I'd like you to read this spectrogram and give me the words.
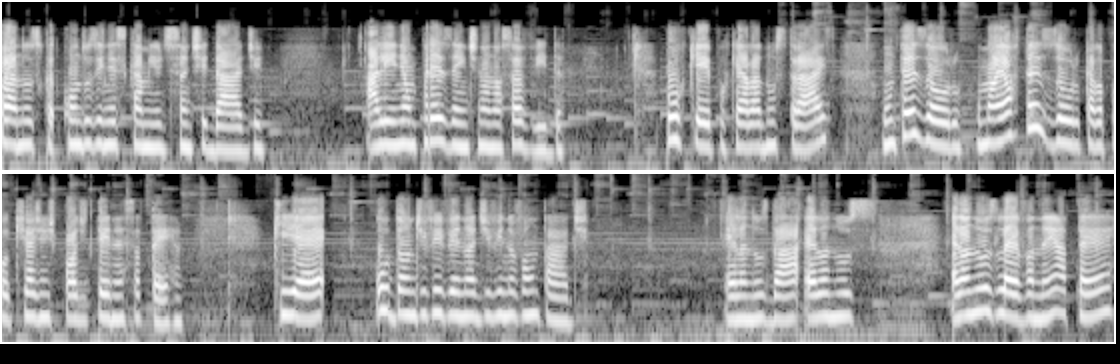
para nos conduzir nesse caminho de santidade. A Aline é um presente na nossa vida. Por quê? Porque ela nos traz um tesouro, o maior tesouro que, ela, que a gente pode ter nessa terra, que é o dom de viver na divina vontade. Ela nos dá, ela nos, ela nos leva, né, até,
